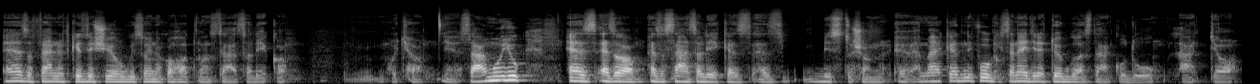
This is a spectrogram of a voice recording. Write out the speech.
Ez a felnőttképzési jogviszonynak a 60%-a hogyha számoljuk. Ez, ez, a, ez a százalék ez, ez biztosan emelkedni fog, hiszen egyre több gazdálkodó látja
